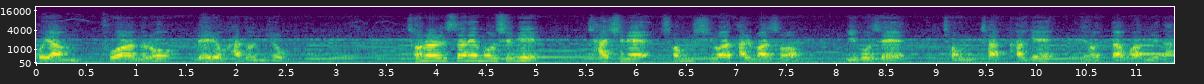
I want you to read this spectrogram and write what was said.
고향 부안으로 내려가던 중 전월산의 모습이 자신의 성씨와 닮아서 이곳에 정착하게 되었다고 합니다.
